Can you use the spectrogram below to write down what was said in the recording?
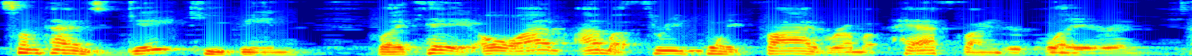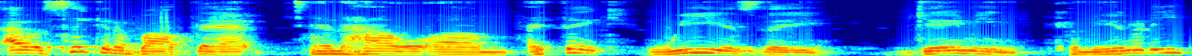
sometimes gatekeeping, like, hey, oh, I'm, I'm a 3.5 or I'm a Pathfinder player. And I was thinking about that and how um, I think we as the gaming community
